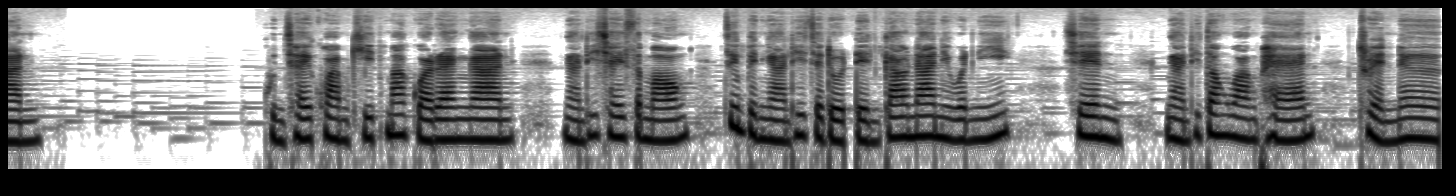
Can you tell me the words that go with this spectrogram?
าน คุณใช้ความคิดมากกว่าแรงงาน งานที่ใช้สมองจึงเป็นงานที่จะโดดเด่นก้าวหน้าในวันนี้ เช่น งานที่ต้องวางแผน เทรนเนอร์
